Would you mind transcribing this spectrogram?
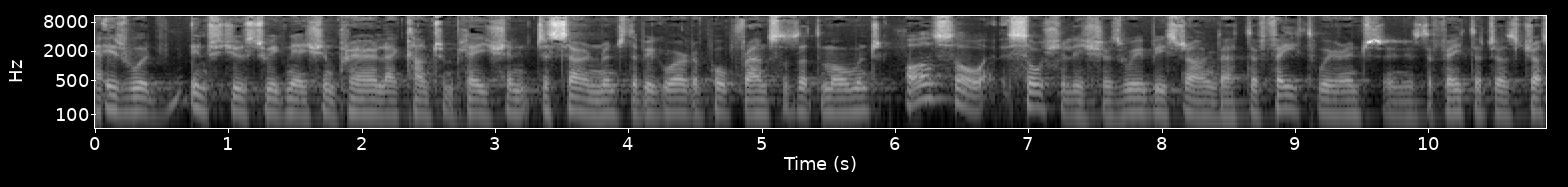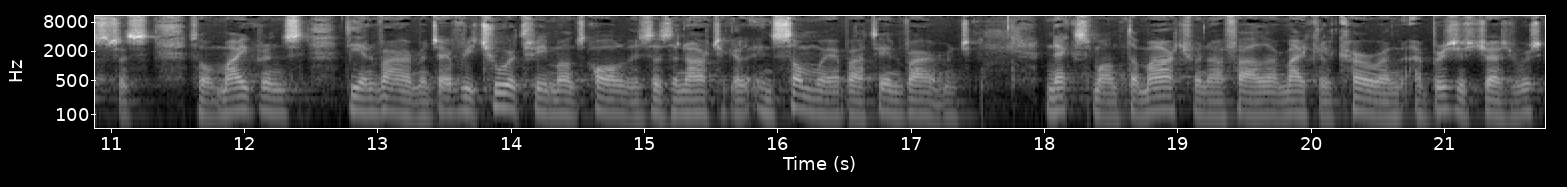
It would introduce to Ignatian prayer like contemplation, discernment, the big word of Pope Francis at the moment. Also, social issues. We'd be strong that the faith we're interested in is the faith that does justice. So, migrants, the environment, every two or three months, always, there's an article in some way about the environment next month, the March, when our father Michael Kirwan, a British Jesuit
